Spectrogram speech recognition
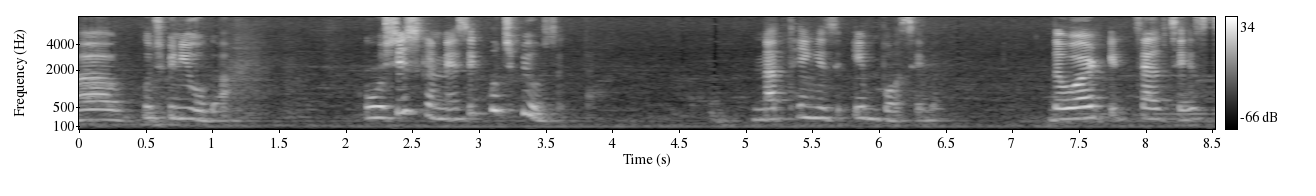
आ, कुछ भी नहीं होगा। कोशिश करने से कुछ भी हो सकता है। Nothing is impossible the word itself says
